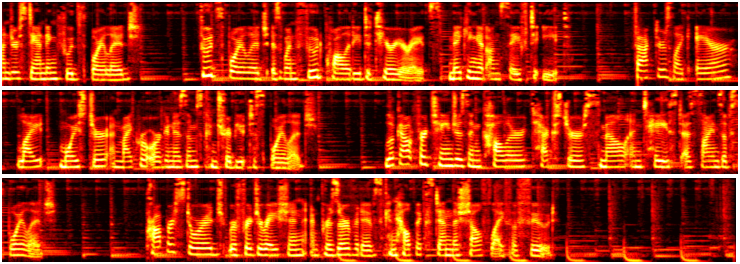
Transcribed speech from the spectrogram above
Understanding food spoilage. Food spoilage is when food quality deteriorates, making it unsafe to eat. Factors like air, light, moisture, and microorganisms contribute to spoilage. Look out for changes in color, texture, smell, and taste as signs of spoilage. Proper storage, refrigeration, and preservatives can help extend the shelf life of food.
